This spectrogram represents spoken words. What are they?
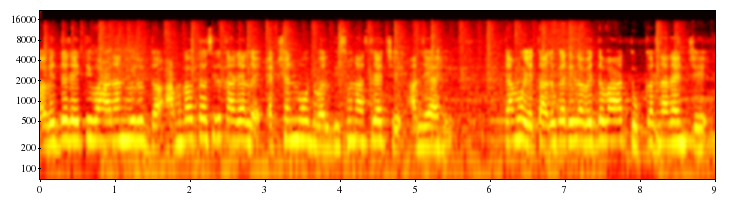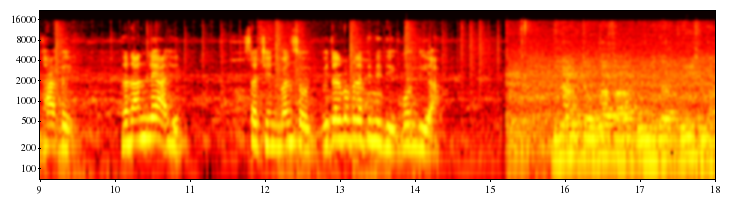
अवैध रेती वाहनांविरुद्ध आमगाव तहसील कार्यालय ॲक्शन मोडवर दिसून असल्याचे आले आहे. त्यामुळे तालुक्यातील अवैध वाहतूक करणाऱ्यांचे धाबे धनानले आहेत. सचिन बनसोड विदर्भ प्रतिनिधी गोंदिया. दिनांक चौदा सहा दोन हजार चोवीसला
